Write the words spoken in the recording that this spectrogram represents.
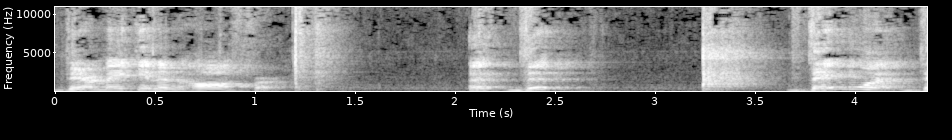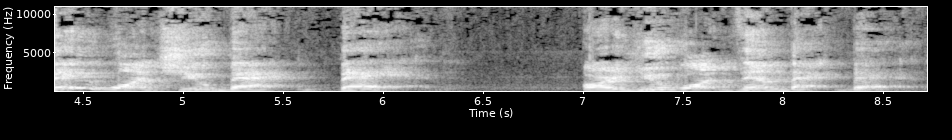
They're making an offer. Uh, th- they want they want you back bad, or you want them back bad.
